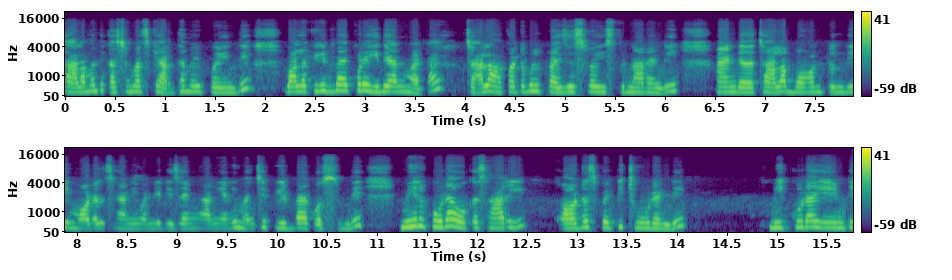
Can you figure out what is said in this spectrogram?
చాలా మంది కస్టమర్స్కి అర్థమైపోయింది. వాళ్ళ ఫీడ్బ్యాక్ కూడా ఇదే అన్నమాట. చాలా అఫోర్డబుల్ ప్రైజెస్లో ఇస్తున్నారండి. అండ్ చాలా బాగుంటుంది. మోడల్స్ కానివ్వండి డిజైన్ కానీ అని మంచి ఫీడ్బ్యాక్ వస్తుంది. మీరు కూడా ఒకసారి ఆర్డర్స్ పెట్టి చూడండి. మీకు కూడా ఏంటి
